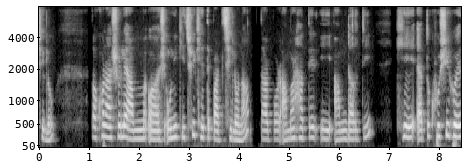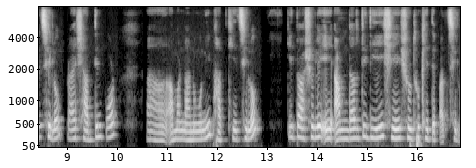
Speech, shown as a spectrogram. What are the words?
ছিল, তখন আসলে উনি কিছুই খেতে পারছিল না। তারপর আমার হাতের এই আম ডালটি খেয়ে এত খুশি হয়েছিল, প্রায় সাত দিন পর আমার নানুমণি ভাত খেয়েছিল। কিন্তু আসলে এই আম ডালটি দিয়েই সে শুধু খেতে পাচ্ছিল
